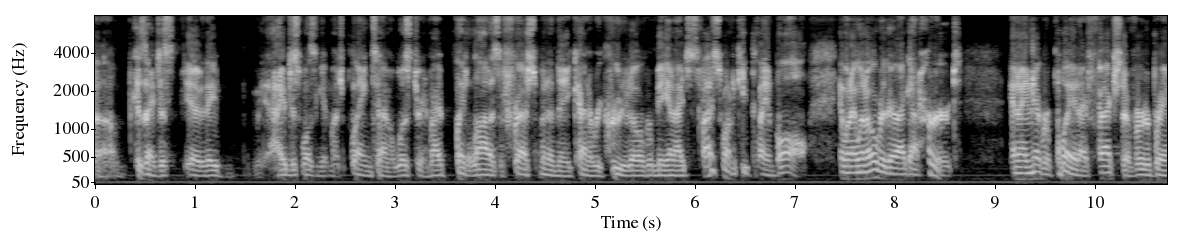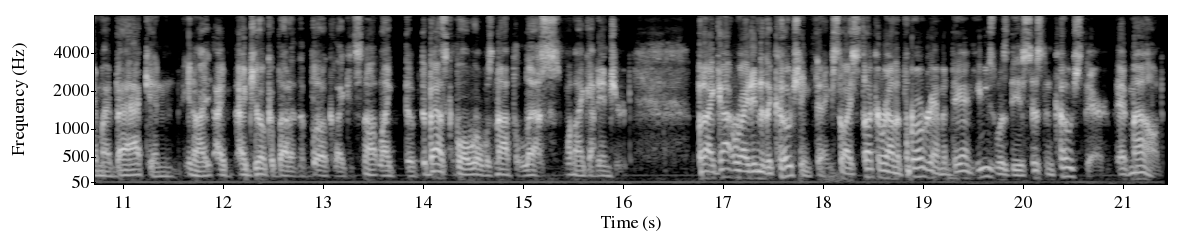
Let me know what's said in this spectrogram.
because um, I just you know they I just wasn't getting much playing time at Wooster. And I played a lot as a freshman, and they kind of recruited over me. And I just I just wanted to keep playing ball. And when I went over there, I got hurt and I never played. I fractured a vertebrae in my back, and you know, I, I, I joke about it in the book. Like it's not like the, the basketball world was not the less when I got injured, but I got right into the coaching thing. So I stuck around the program, and Dan Hughes was the assistant coach there at Mount,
